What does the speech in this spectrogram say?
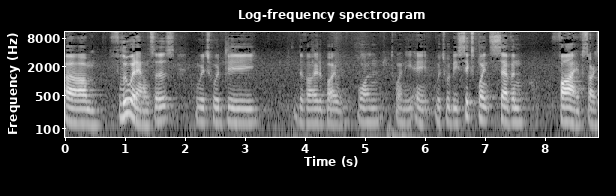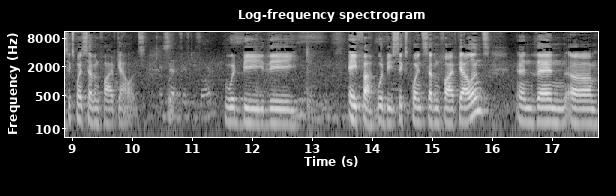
um, fluid ounces, which would be divided by 128, which would be 6.75, sorry, 6.75 gallons Instead of 54? would be the ephah, would be 6.75 gallons. And then, um,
